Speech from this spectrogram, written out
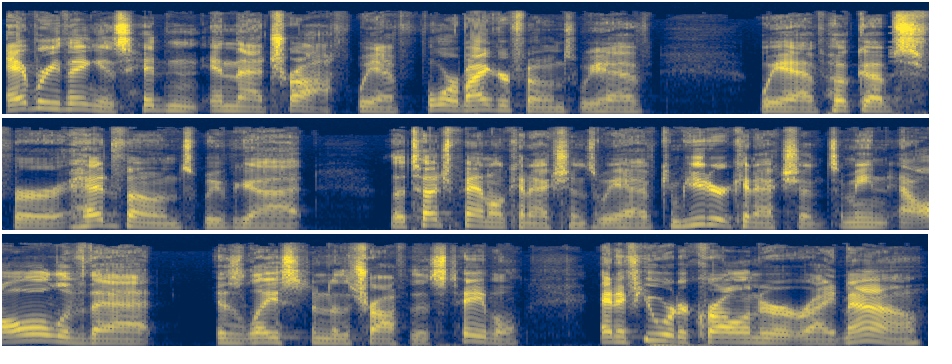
Everything is hidden in that trough. We have four microphones. We have we have hookups for headphones. We've got the touch panel connections. We have computer connections. I mean, all of that is laced into the trough of this table. And if you were to crawl under it right now,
